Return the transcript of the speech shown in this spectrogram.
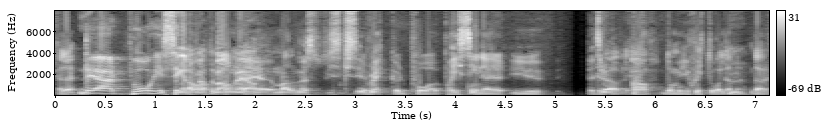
Eller? Det är på Hisingen de möter Malmö. de ja. är, Malmös record på, på Hisingen är ju bedrövligt. Ja. De är ju skitdåliga Mm. där.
